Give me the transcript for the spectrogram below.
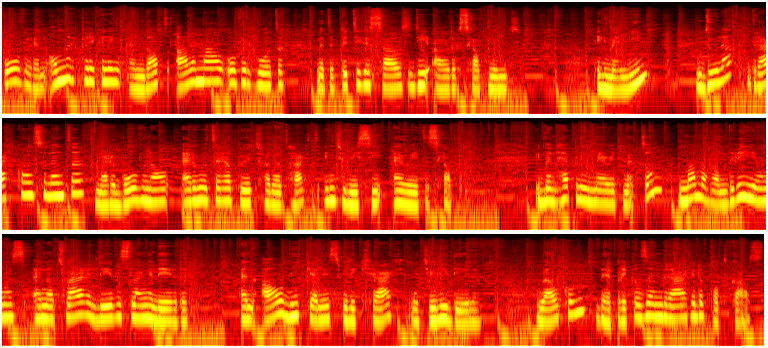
over- en onderprikkeling en dat allemaal overgoten met de pittige saus die ouderschap noemt. Ik ben Lien, doula, draagconsulente, maar bovenal ergotherapeut van het hart, intuïtie en wetenschap. Ik ben happily married met Tom, mama van drie jongens en dat ware levenslange leerder. En al die kennis wil ik graag met jullie delen. Welkom bij Prikkels en Dragen, de podcast.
